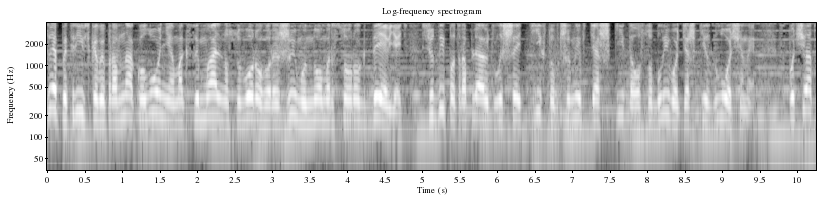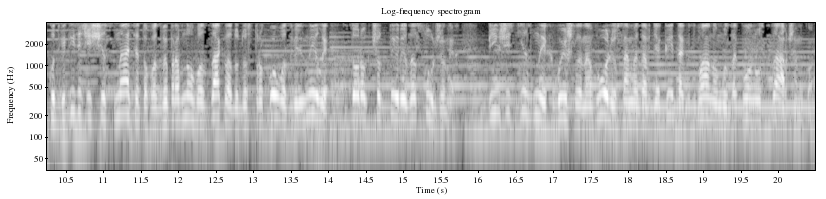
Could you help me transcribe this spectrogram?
Це Петрівська виправна колонія максимально суворого режиму номер 49. Сюди потрапляють лише ті, хто вчинив тяжкі та особливо тяжкі злочини. З початку 2016-го з виправного закладу достроково звільнили 44 засуджених. Більшість із них вийшли на волю саме завдяки так званому закону Савченко.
